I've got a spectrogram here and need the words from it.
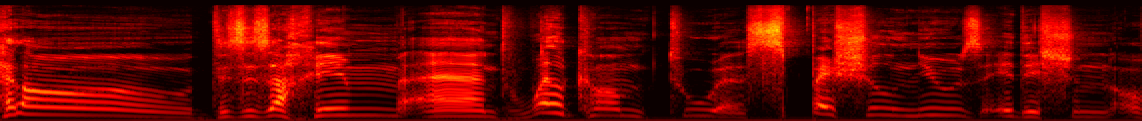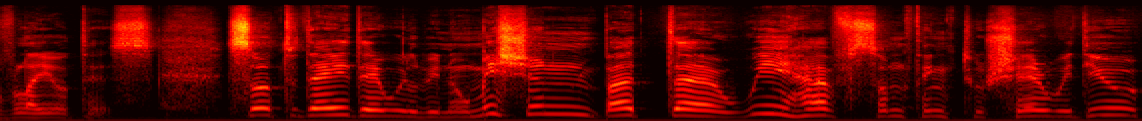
Hello, this is Achim and welcome to a special news edition of Liotes. So today there will be no mission, but uh, we have something to share with you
